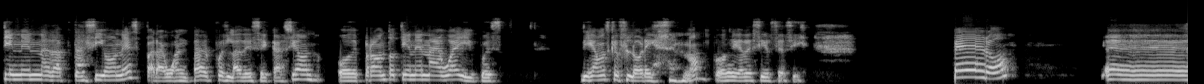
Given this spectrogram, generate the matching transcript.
tienen adaptaciones para aguantar pues la desecación o de pronto tienen agua y pues digamos que florecen, ¿no? Podría decirse así pero eh,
